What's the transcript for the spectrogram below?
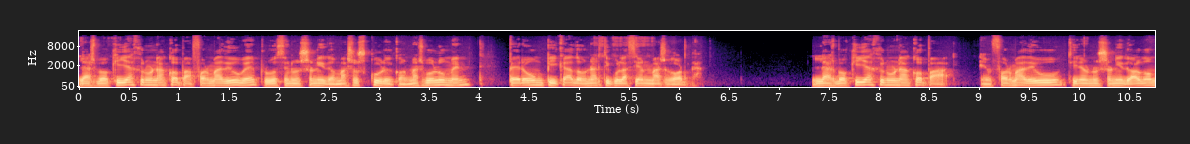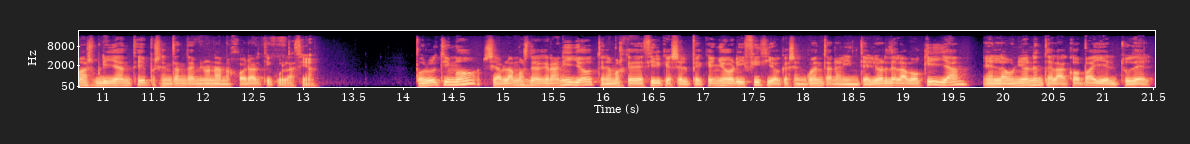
Las boquillas con una copa en forma de V producen un sonido más oscuro y con más volumen, pero un picado una articulación más gorda. Las boquillas con una copa en forma de U tienen un sonido algo más brillante y presentan también una mejor articulación. Por último, si hablamos del granillo, tenemos que decir que es el pequeño orificio que se encuentra en el interior de la boquilla, en la unión entre la copa y el tudel,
